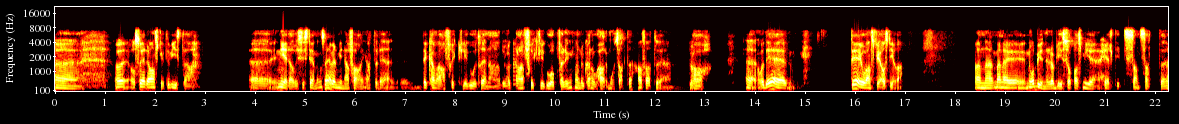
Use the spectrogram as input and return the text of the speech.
uh, og, så er det vanskelig å uh, nedover i systemene, så er vel min erfaring at det, det, kan være fryktelig gode trenere. Du kan ha fryktelig god oppfølging, men du kan òg ha det motsatte. Altså at uh, du har uh, Og det, det, er jo vanskeligere å styre. Men, men jeg, nå begynner det å bli såpass mye heltidsansatte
